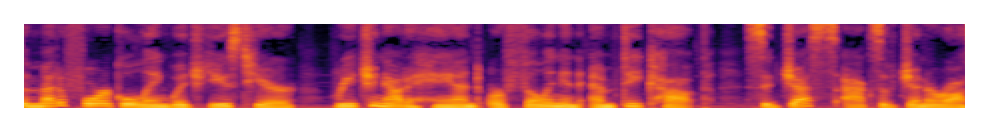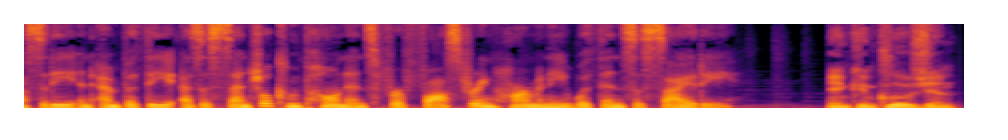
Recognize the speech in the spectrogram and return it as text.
The metaphorical language used here, reaching out a hand or filling an empty cup, suggests acts of generosity and empathy as essential components for fostering harmony within society. In conclusion,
